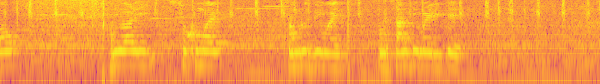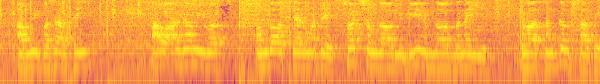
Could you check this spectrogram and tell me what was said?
શુભકામનાઓ દિવાળી સુખમય, સમૃદ્ધિમય અને શાંતિમય રીતે આપની પસાર થઈ. આગામી વર્ષ અમદાવાદ શહેર માટે સ્વચ્છ અમદાવાદને ગ્રીન અમદાવાદ બનાવીએ એવા સંકલ્પ સાથે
